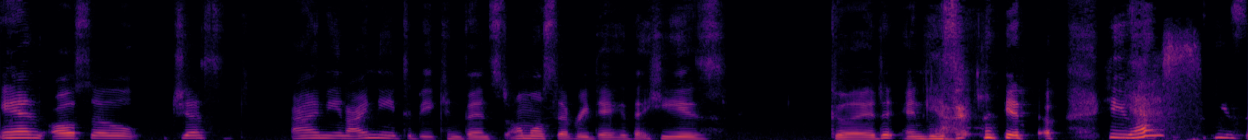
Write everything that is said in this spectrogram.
And also, just, I mean, I need to be convinced almost every day that he is good and he's, you know, he's, yes he's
